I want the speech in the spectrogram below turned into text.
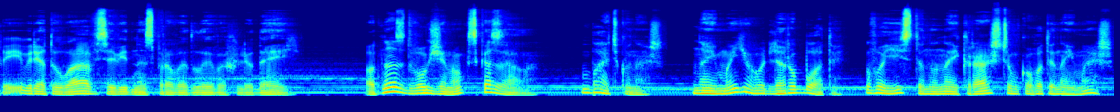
ти врятувався від несправедливих людей. Одна з двох жінок сказала: Батько наш, найми його для роботи. Воістину найкращим, кого ти наймеш,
